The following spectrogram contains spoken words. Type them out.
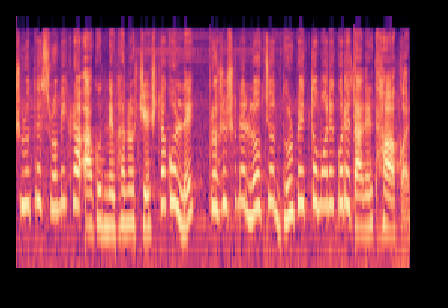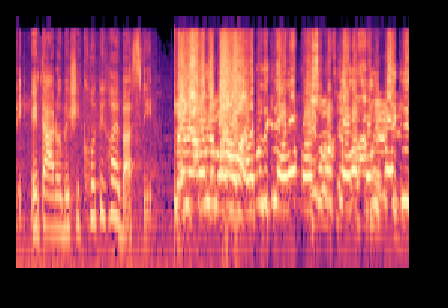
শুরুতে শ্রমিকরা আগুন নেভানোর চেষ্টা করলে প্রশাসনের লোকজন দুর্বৃত্ত মনে করে তাদের ধাওয়া করে। এতে আরও বেশি ক্ষতি হয় বাসটি। কি আমার পার্শ্ববর্তী আমার শ্রমিকরাই কি?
